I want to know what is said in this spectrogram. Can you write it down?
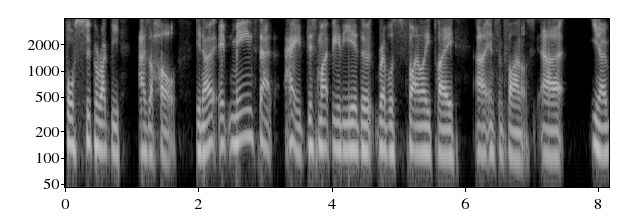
for Super Rugby as a whole. You know, it means that hey, this might be the year the Rebels finally play uh, in some finals. Uh, you know,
